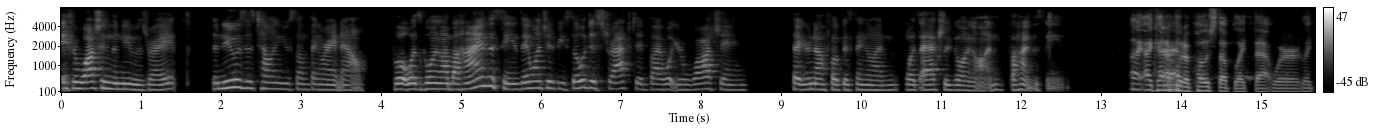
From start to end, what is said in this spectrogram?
if you're watching the news right the news is telling you something right now but what's going on behind the scenes they want you to be so distracted by what you're watching that you're not focusing on what's actually going on behind the scenes I, I kind of put a post up like that where like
